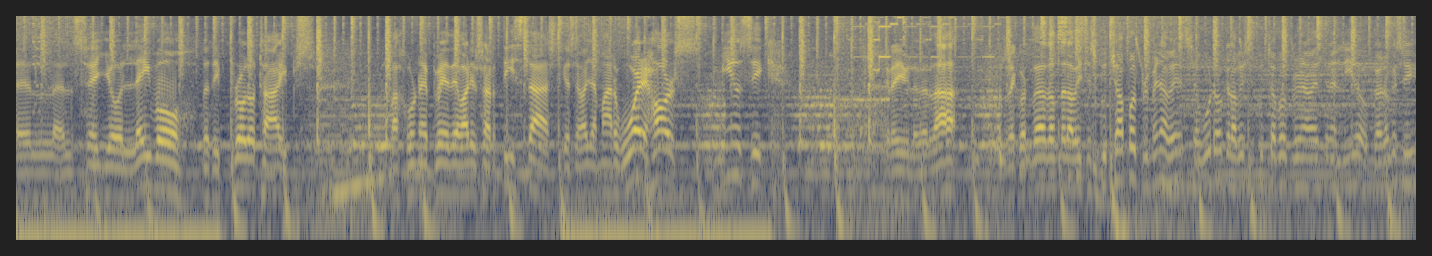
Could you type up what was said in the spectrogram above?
El, sello, el label de The Prototypes. Bajo un EP de varios artistas que se va a llamar Warehouse Music. Increíble, ¿verdad? ¿Recordad dónde lo habéis escuchado por primera vez? Seguro que lo habéis escuchado por primera vez en el nido. Claro que sí.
